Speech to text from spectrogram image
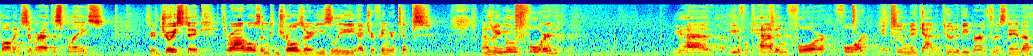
12-inch Simrad displays. Your joystick, throttles, and controls are easily at your fingertips. As we move forward, you have a beautiful cabin for four. You get two in the mid cabin, two in the V berth with a stand-up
